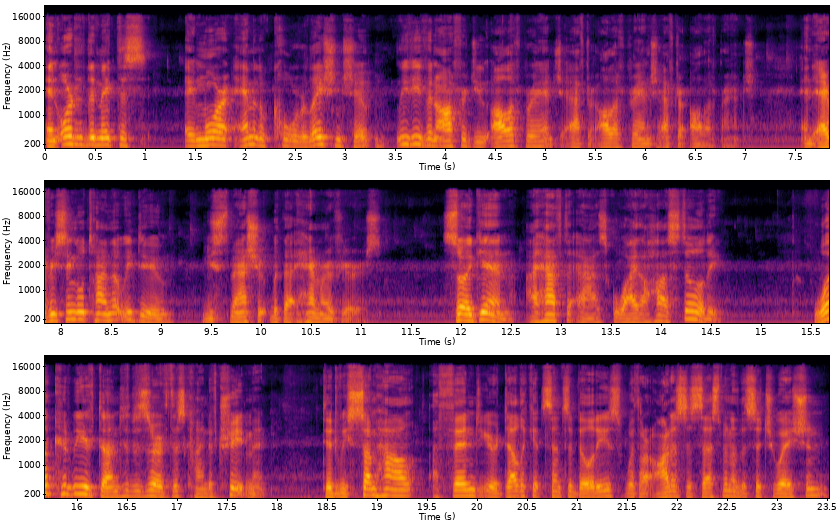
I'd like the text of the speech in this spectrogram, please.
In order to make this a more amicable relationship, we've even offered you olive branch after olive branch after olive branch. And every single time that we do, you smash it with that hammer of yours. So again, I have to ask why the hostility? What could we have done to deserve this kind of treatment? Did we somehow offend your delicate sensibilities with our honest assessment of the situation?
